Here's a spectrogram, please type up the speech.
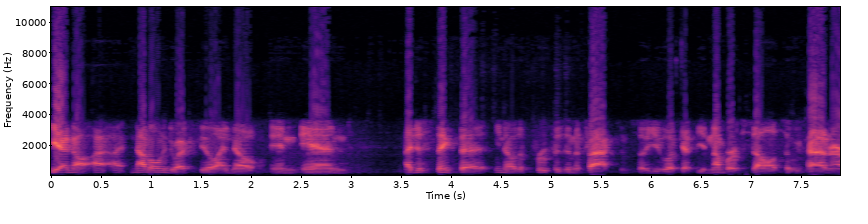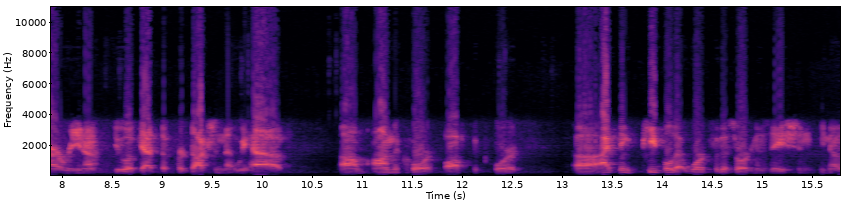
Yeah, no. I, I, not only do I feel, I know, and and I just think that you know the proof is in the facts. And so you look at the number of sellouts that we've had in our arena. You look at the production that we have um, on the court, off the court. Uh, I think people that work for this organization, you know,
